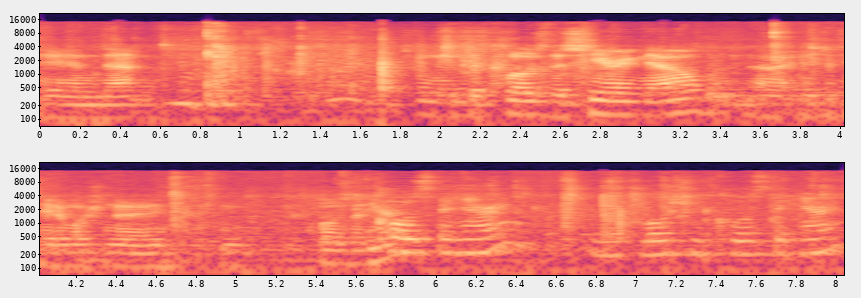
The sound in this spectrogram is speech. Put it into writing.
And that, we'll need to close this hearing now. Uh, Entertain a motion to close the hearing. Close the hearing. Make motion to close the hearing.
